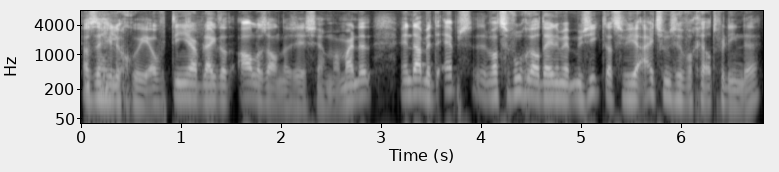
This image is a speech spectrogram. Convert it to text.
Dat is een hele goeie. Over tien jaar blijkt dat alles anders is, zeg maar. Maar dat, en daar met de apps, wat ze vroeger al deden met muziek, dat ze via iTunes heel veel geld verdienden.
